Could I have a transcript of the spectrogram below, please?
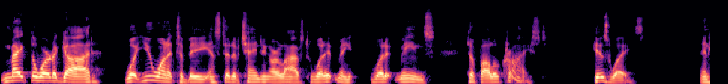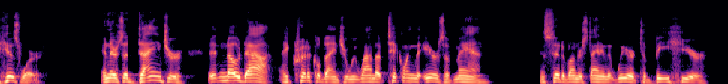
make the Word of God what you want it to be instead of changing our lives to what it mean, what it means to follow Christ, His ways and His Word. And there's a danger, no doubt, a critical danger. We wind up tickling the ears of man instead of understanding that we are to be here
